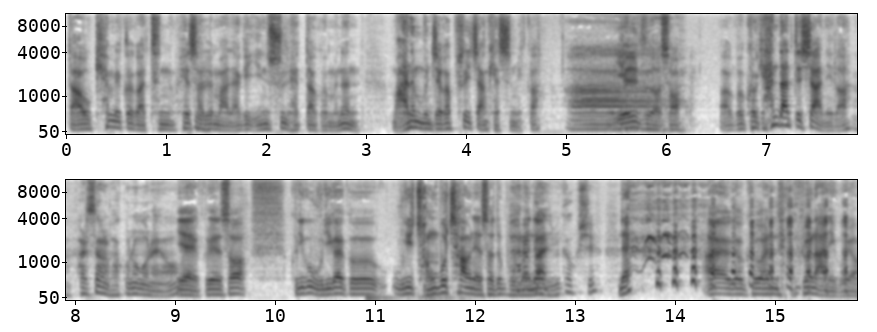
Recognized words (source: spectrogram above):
다우 케미컬 같은 회사를 만약에 인수를 했다 그러면은 많은 문제가 풀리지 않겠습니까? 아. 예를 들어서 아, 그 그렇게 한다는 뜻이 아니라 발상을 바꾸는 거네요. 예 그래서 그리고 우리가 그 우리 정부 차원에서도 보면은 아닙니까 혹시? 네? 아, 그- 그건, 그건 아니고요.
